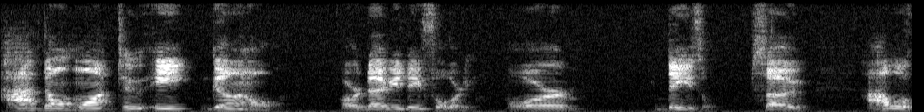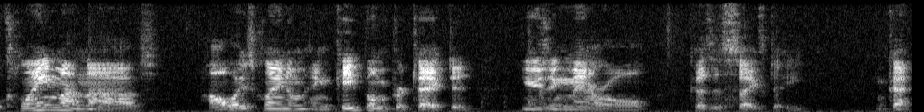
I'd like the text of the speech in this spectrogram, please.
I don't want to eat gun oil, or WD-40, or diesel. So I will clean my knives, always clean them, and keep them protected using mineral oil because it's safe to eat. Okay?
